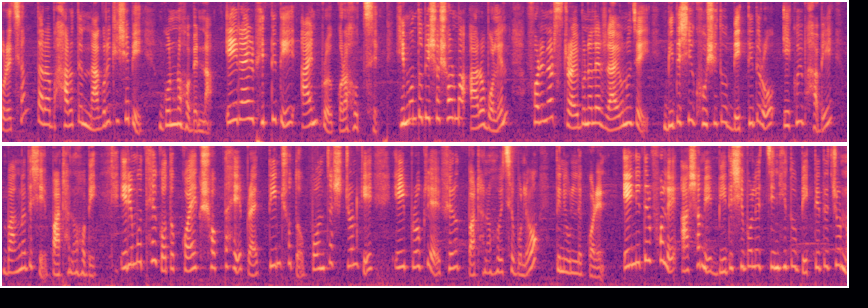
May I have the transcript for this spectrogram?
করেছেন, তারা ভারতের নাগরিক হিসেবে গণ্য হবেন না। এই রায়ের ভিত্তিতেই আইন প্রয়োগ করা হচ্ছে। হিমন্ত বিশ্ব শর্মা আরও বলেন, ফরেনার্স ট্রাইব্যুনালের রায় অনুযায়ী বিদেশি ঘোষিত ব্যক্তিদেরও একইভাবে বাংলাদেশে পাঠানো হবে। এর মধ্যে গত কয়েক সপ্তাহে প্রায় তিনশত পঞ্চাশ জনকে এই প্রক্রিয়ায় ফেরত পাঠানো হয়েছে বলেও তিনি উল্লেখ করেন। এই নীতির ফলে আসামে বিদেশি বলে চিহ্নিত ব্যক্তিদের জন্য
